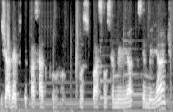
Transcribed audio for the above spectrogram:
já deve ter passado por uma situação semelhante. semelhante.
